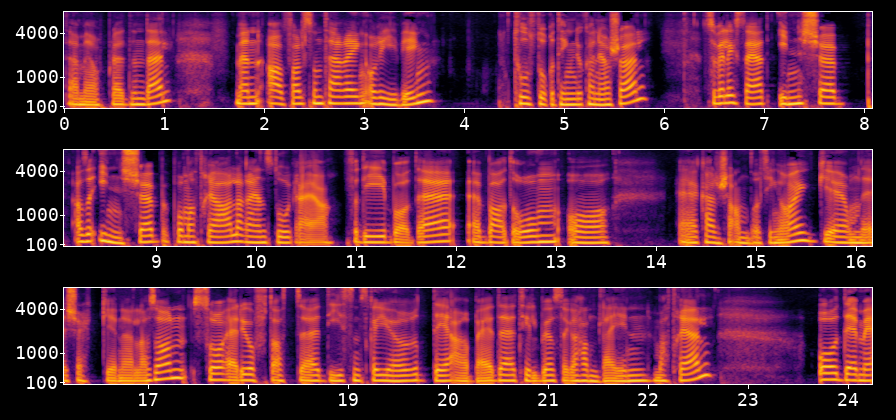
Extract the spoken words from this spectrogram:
Det har vi opplevd en del. Men avfallshåndtering og riving, to store ting du kan gjøre sjøl. Så vil jeg si at innkjøp Altså innkjøp på materialer er en stor greie. Fordi både eh, baderom og Eh, kanskje andre ting òg, eh, om det er kjøkken eller sånn, så er det jo ofte at eh, de som skal gjøre det arbeidet, tilbyr seg å handle inn materiell. Og det vi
